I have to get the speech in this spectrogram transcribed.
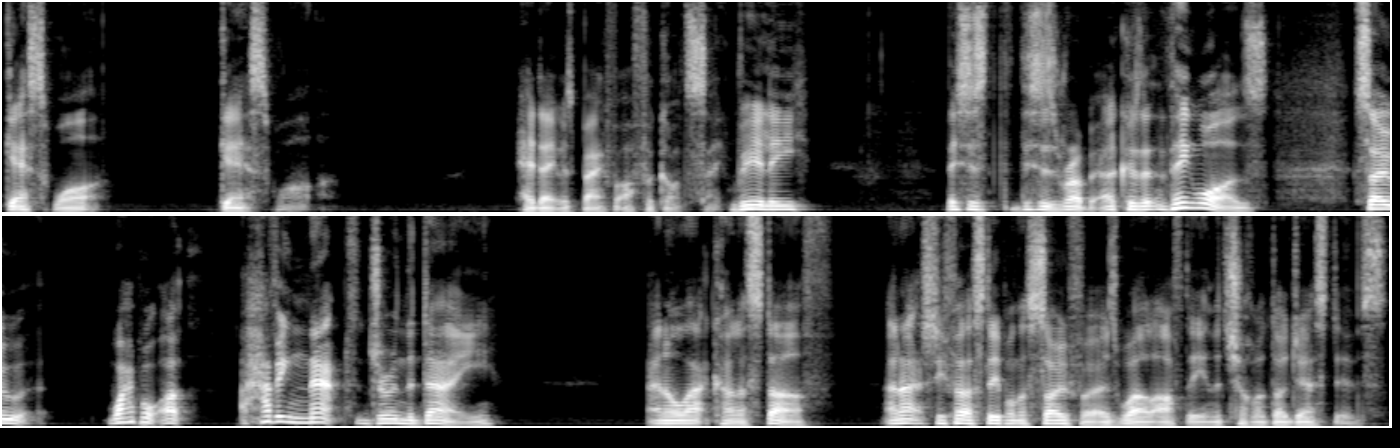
Guess what? Guess what? Headache was back. For, Oh, for God's sake! Really? This is this is rubbish. Because the thing was, so happened? Uh, having napped during the day and all that kind of stuff, and actually fell asleep on the sofa as well after eating the chocolate digestives.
